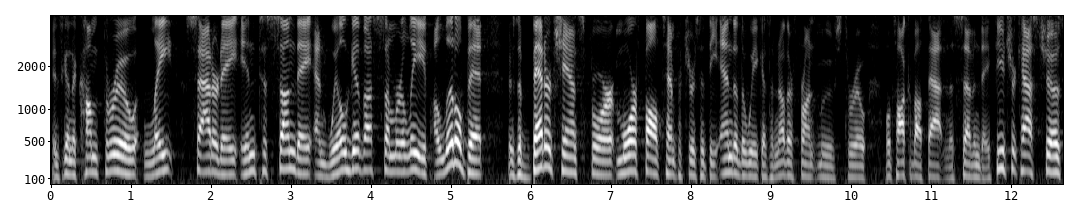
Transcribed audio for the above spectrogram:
is going to come through late Saturday into Sunday and will give us some relief a little bit. There's a better chance for more fall temperatures at the end of the week as another front moves through. We'll talk about that in the seven day futurecast shows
